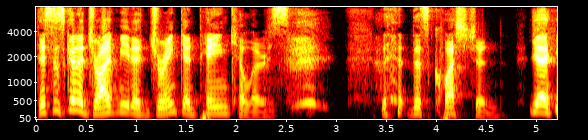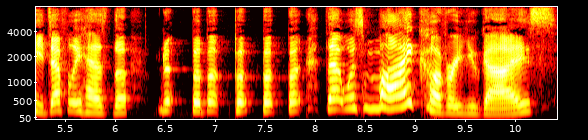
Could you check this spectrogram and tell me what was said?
this is going to drive me to drink and painkillers. this question. Yeah, he definitely has the. But but but but but that was my cover, you guys.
